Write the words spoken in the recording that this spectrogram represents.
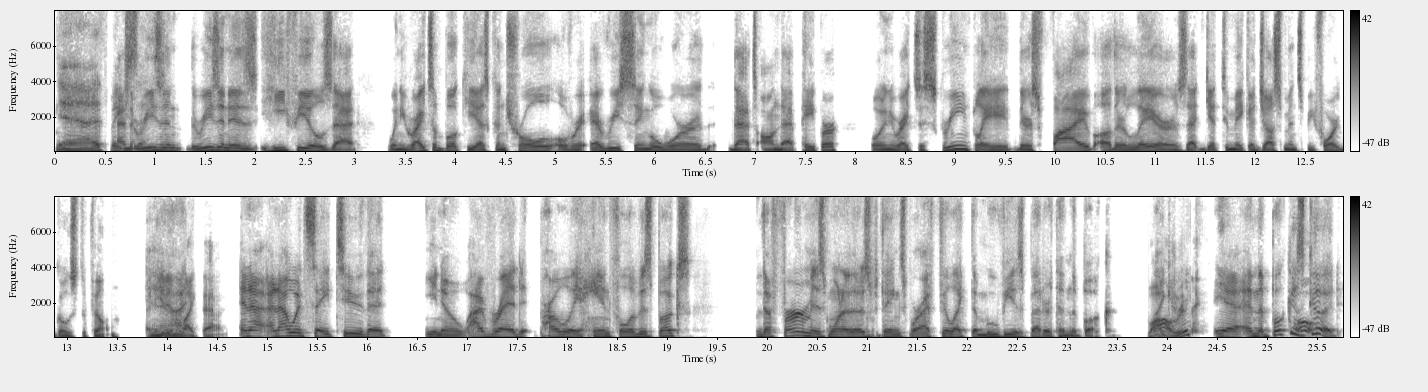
Yeah, it makes and the sense. reason the reason is he feels that when he writes a book, he has control over every single word that's on that paper. But when he writes a screenplay, there's five other layers that get to make adjustments before it goes to film. And he didn't I- like that. and I, and I would say too that you know I've read probably a handful of his books. The Firm is one of those things where I feel like the movie is better than the book. Wow, Like, really? Yeah, and the book is Oh. good.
